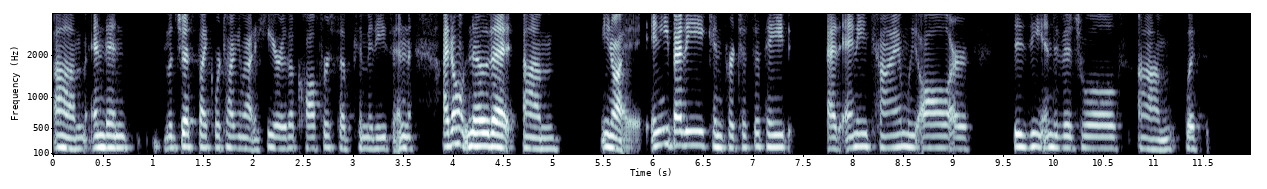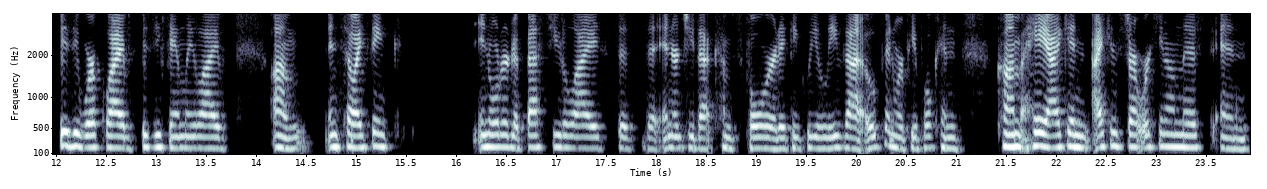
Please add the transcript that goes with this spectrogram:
Um, and then just like we're talking about here, the call for subcommittees. And I don't know that, um, you know, anybody can participate at any time. We all are busy individuals, um, with busy work lives, busy family lives. Um, and so I think in order to best utilize the, the energy that comes forward, I think we leave that open where people can come, hey, I can, I can start working on this and,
